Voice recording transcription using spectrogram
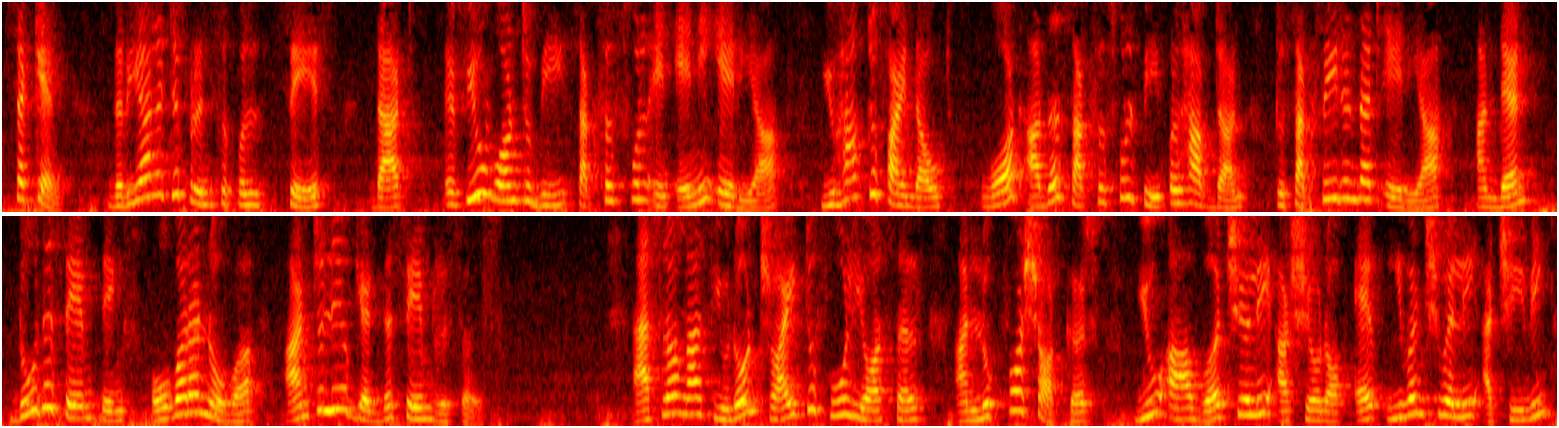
Second, the reality principle says that if you want to be successful in any area, you have to find out what other successful people have done to succeed in that area and then do the same things over and over until you get the same results. As long as you don't try to fool yourself and look for shortcuts, you are virtually assured of eventually achieving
